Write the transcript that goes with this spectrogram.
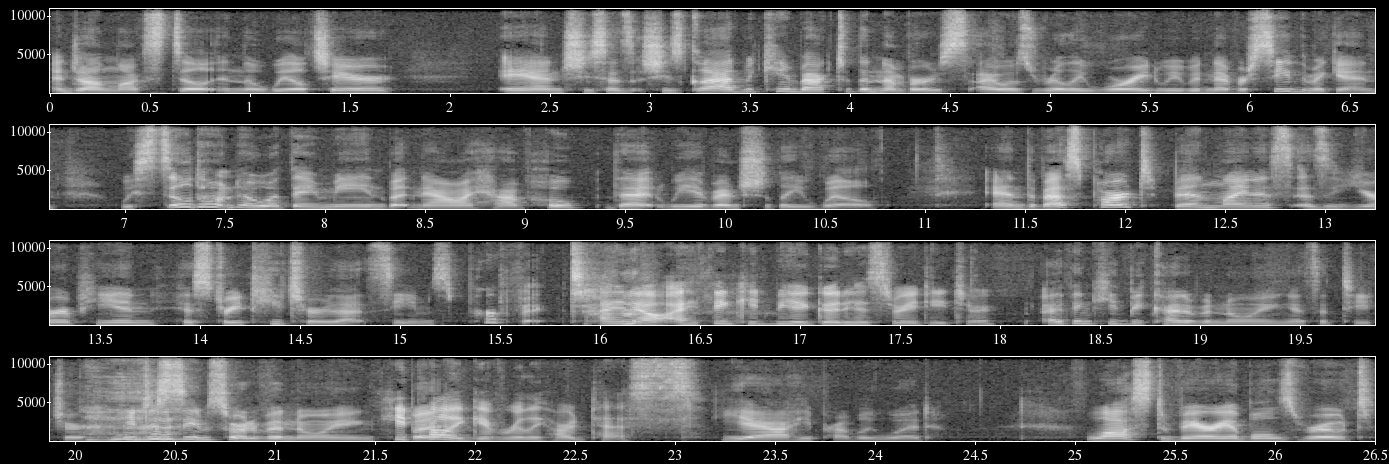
and John Locke still in the wheelchair. And she says that she's glad we came back to the numbers. I was really worried we would never see them again. We still don't know what they mean, but now I have hope that we eventually will. And the best part, Ben Linus as a European history teacher. That seems perfect. I know. I think he'd be a good history teacher. I think he'd be kind of annoying as a teacher. He just seems sort of annoying. He'd probably give really hard tests. Yeah, he probably would. Lost Variables wrote,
